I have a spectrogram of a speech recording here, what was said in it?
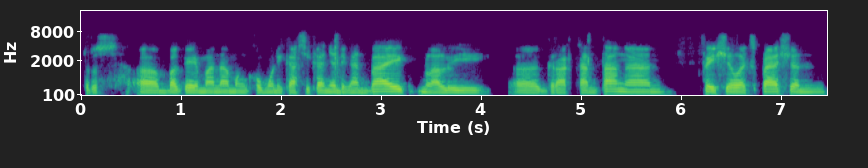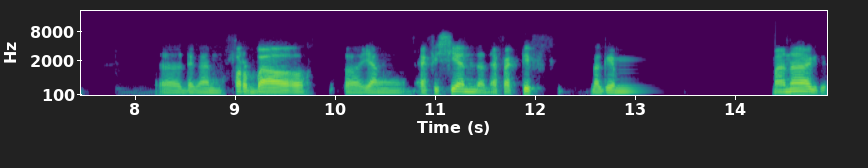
terus uh, bagaimana mengkomunikasikannya dengan baik melalui gerakan tangan, facial expression uh, dengan verbal uh, yang efisien dan efektif bagaimana gitu.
